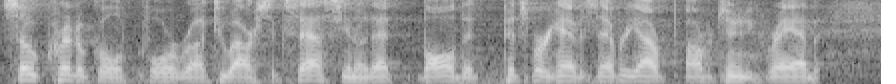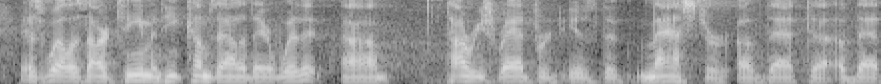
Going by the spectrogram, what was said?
so critical for uh, to our success. You know that ball that Pittsburgh has every opportunity to grab, as well as our team, and he comes out of there with it. Um, Tyrece Radford is the master of that uh, of that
